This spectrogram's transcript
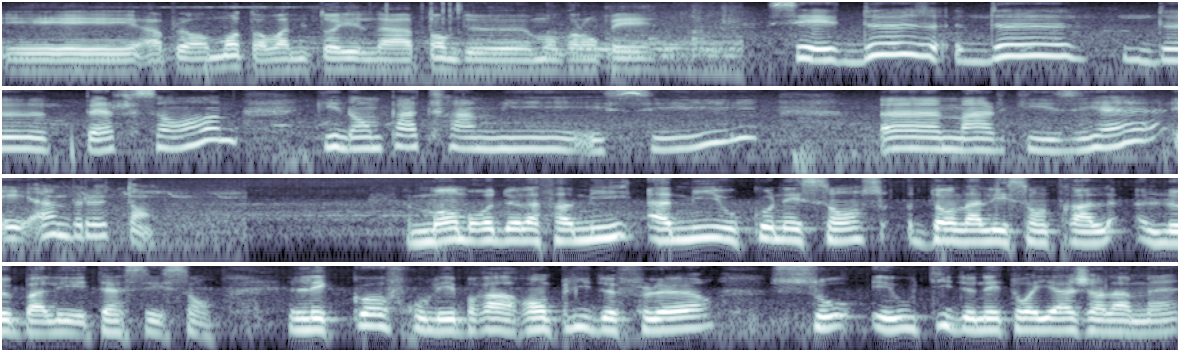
Et après on monte, on va nettoyer la tombe de mon grand-père. C'est deux, deux, deux personnes qui n'ont pas de famille ici, un marquisien et un breton. Membres de la famille, amis ou connaissances, dans l'allée centrale, le balai est incessant. Les coffres ou les bras remplis de fleurs, seaux et outils de nettoyage à la main,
